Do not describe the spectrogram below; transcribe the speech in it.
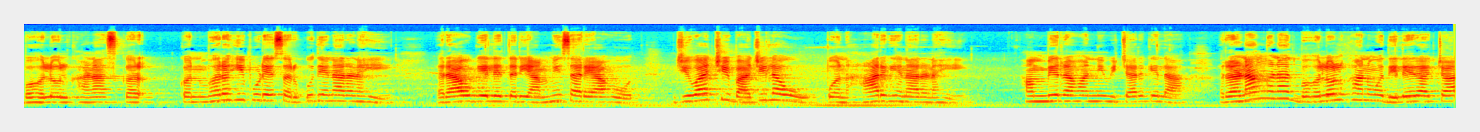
बहलोल खानास कर कणभरही पुढे सरकू देणार नाही. राव गेले तरी आम्ही सारे आहोत. जीवाची बाजी लावू पण हार घेणार नाही. हंबीररावांनी विचार केला रणांगणात बहलोल खान व दिलेराच्या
